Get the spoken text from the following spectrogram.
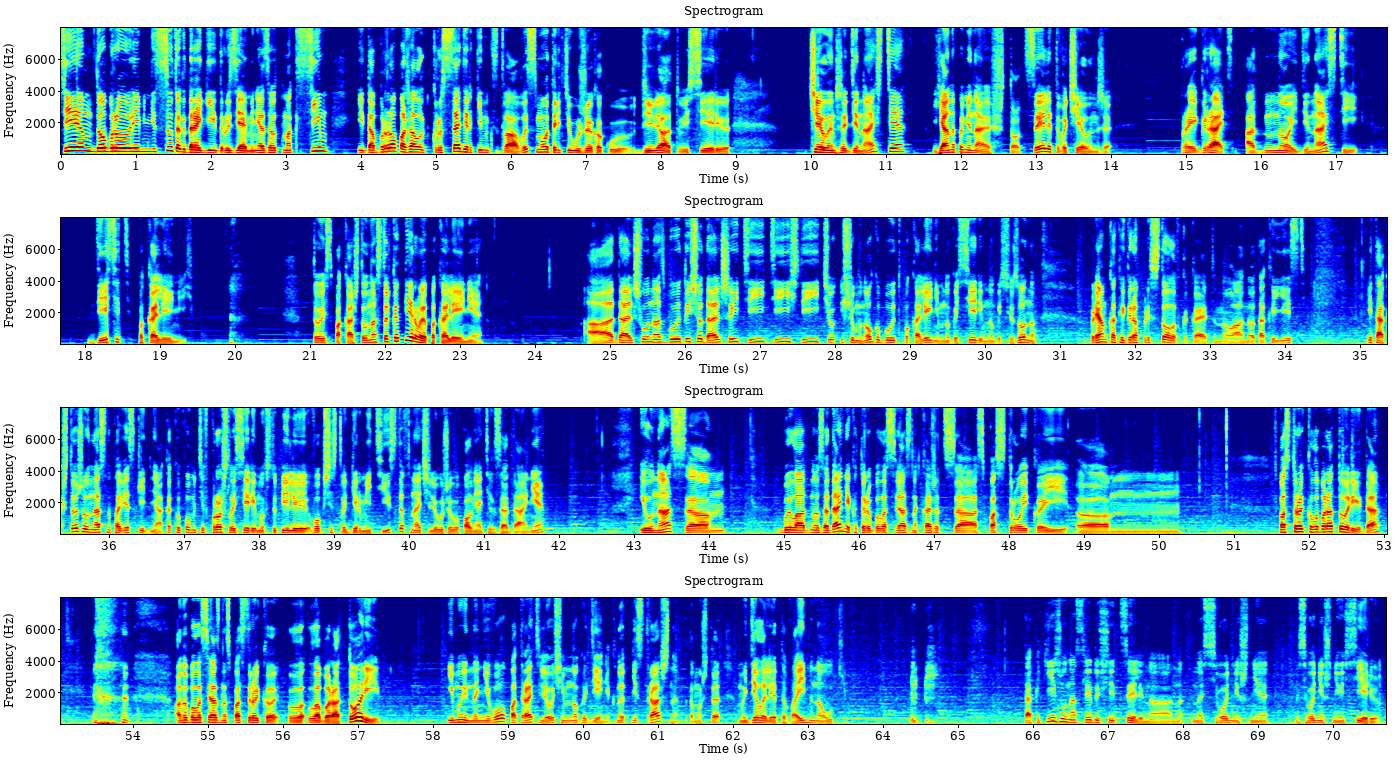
Всем доброго времени суток, дорогие друзья! Меня зовут Максим, и добро пожаловать в Crusader Kings 2. Вы смотрите уже какую? Девятую серию челленджа Династия. Я напоминаю, что цель этого челленджа проиграть одной династии 10 поколений. То есть пока что у нас только первое поколение. А дальше у нас будет еще дальше идти, идти, идти, идти. Еще много будет поколений, много серий, много сезонов. Прям как Игра Престолов какая-то, но оно так и есть. Итак, что же у нас на повестке дня? Как вы помните, в прошлой серии мы вступили в общество герметистов, начали уже выполнять их задания. И у нас эм, было одно задание, которое было связано, кажется, с постройкой... Эм, с постройкой лаборатории, да? Оно было связано с постройкой лаборатории, и мы на него потратили очень много денег. Но это не страшно, потому что мы делали это во имя науки. так, какие же у нас следующие цели на, на, на, сегодняшнее, на сегодняшнюю серию?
